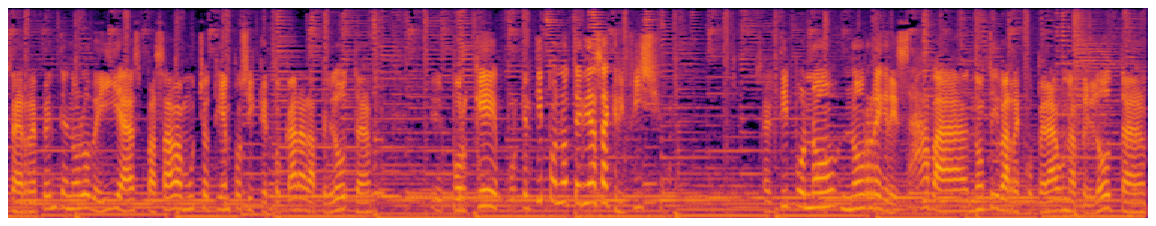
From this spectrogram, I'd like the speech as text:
O sea, de repente no lo veías, pasaba mucho tiempo sin que tocara la pelota. Eh, ¿Por qué? Porque el tipo no tenía sacrificio el tipo no, no regresaba, no te iba a recuperar una pelota,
